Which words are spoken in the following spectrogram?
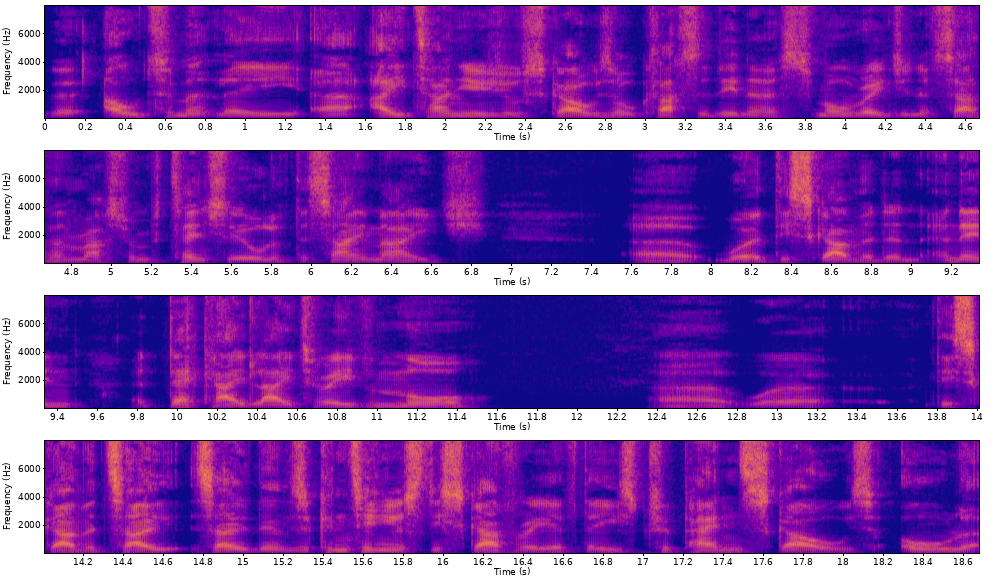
that ultimately, uh, eight unusual skulls, all clustered in a small region of southern Russia and potentially all of the same age, uh, were discovered. And, and then a decade later, even more uh, were discovered. So, so there was a continuous discovery of these trepanned skulls all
